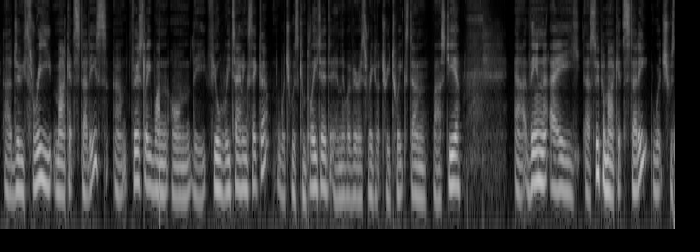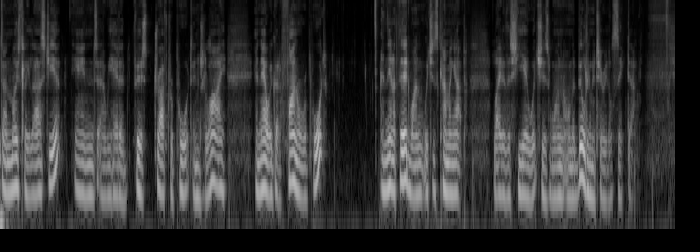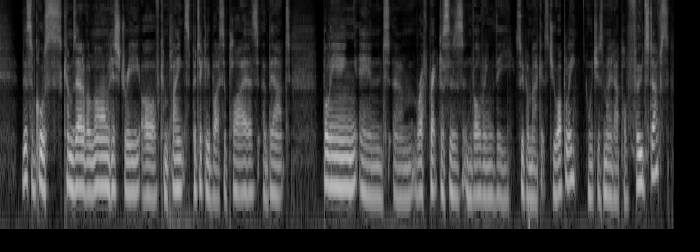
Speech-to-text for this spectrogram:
uh, do three market studies. Um, firstly, one on the fuel retailing sector, which was completed, and there were various regulatory tweaks done last year. Uh, then a, a, supermarket study, which was done mostly last year, and uh, we had a first draft report in July, and now we've got a final report. And then a third one, which is coming up later this year, which is one on the building materials sector. This, of course, comes out of a long history of complaints, particularly by suppliers, about bullying and um, rough practices involving the supermarket's duopoly, which is made up of foodstuffs,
